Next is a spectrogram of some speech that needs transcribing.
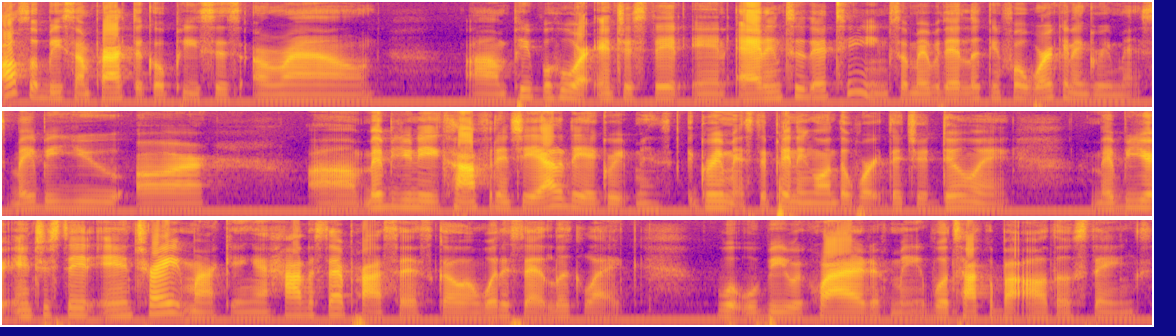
also be some practical pieces around um, people who are interested in adding to their team. So maybe they're looking for working agreements. Maybe you are. Um, maybe you need confidentiality agreements, agreements depending on the work that you're doing. Maybe you're interested in trademarking and how does that process go and what does that look like? What will be required of me? We'll talk about all those things.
